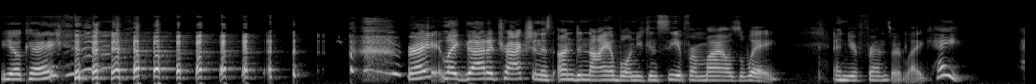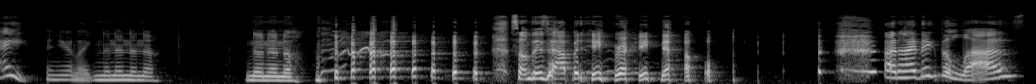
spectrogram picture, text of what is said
You okay? right? Like that attraction is undeniable and you can see it from miles away. And your friends are like, hey, hey. And you're like, no, no, no, no. No, no, no. Something's happening right now. and I think the last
